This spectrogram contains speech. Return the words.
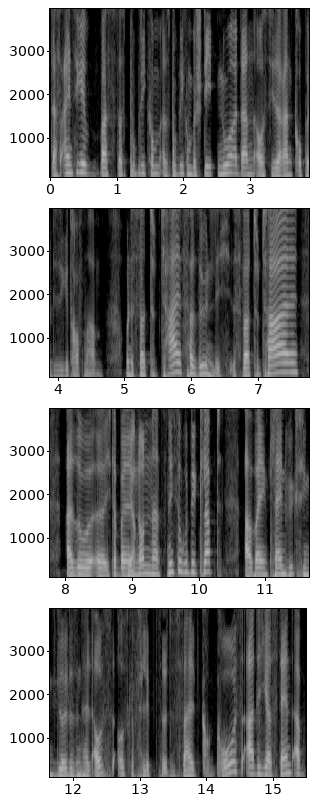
das Einzige, was das Publikum, also das Publikum besteht nur dann aus dieser Randgruppe, die sie getroffen haben. Und es war total versöhnlich. Es war total, also äh, ich glaube, bei den Ja. Nonnen hat es nicht so gut geklappt, aber bei den Kleinwüchsigen, die Leute sind halt aus, ausgeflippt. So. Das war halt gro- großartiger Stand-up,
